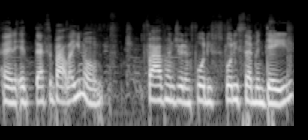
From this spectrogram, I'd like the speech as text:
And it that's about like, you know, 540 47 days.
